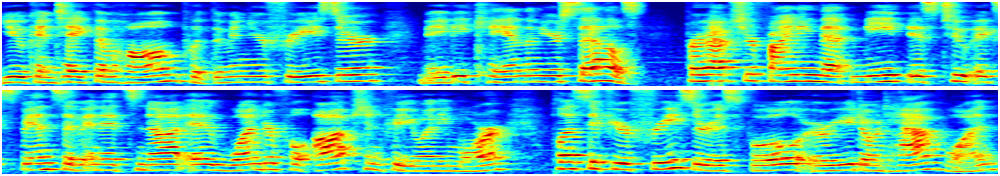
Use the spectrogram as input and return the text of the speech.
you can take them home, put them in your freezer, maybe can them yourselves. Perhaps you're finding that meat is too expensive and it's not a wonderful option for you anymore. Plus, if your freezer is full or you don't have one,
